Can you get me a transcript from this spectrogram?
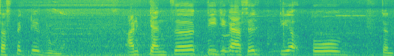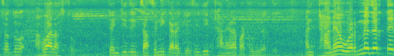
सस्पेक्टेड रुग्ण आणि त्यांचं ती जे काय असेल ती तो त्यांचा जो अहवाल असतो त्यांची जी चाचणी करायची असते ती ठाण्याला पाठवली जाते. आणि ठाण्यावरनं जर ते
